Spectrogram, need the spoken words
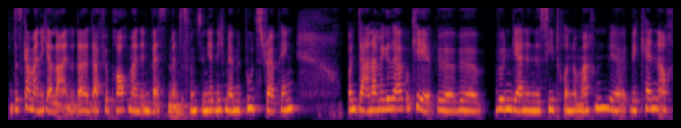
das kann man nicht alleine. Da, dafür braucht man Investment. Das funktioniert nicht mehr mit Bootstrapping. Und dann haben wir gesagt, okay, wir, wir würden gerne eine Seed-Runde machen. Wir, wir kennen auch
